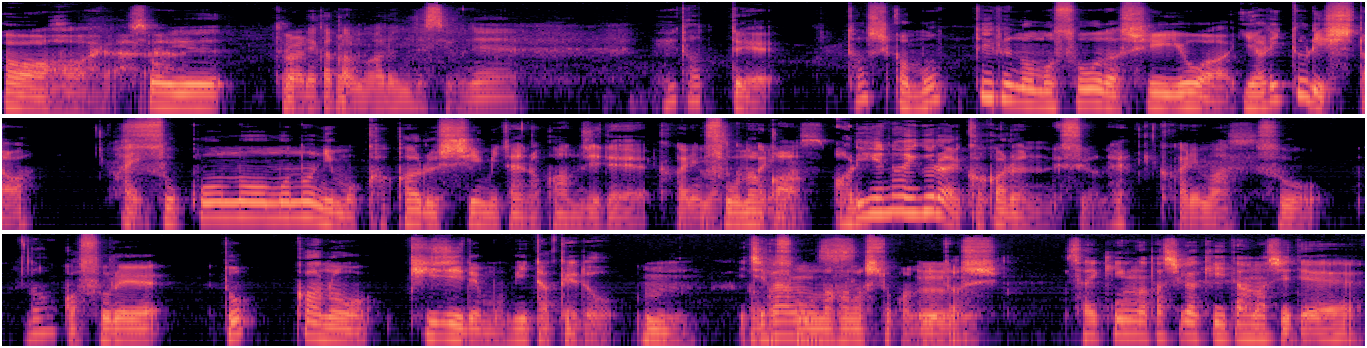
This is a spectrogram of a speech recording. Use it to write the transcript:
ああ、はいはい。そういう取られ方もあるんですよね。え、だって、確か持ってるのもそうだし、要は、やり取りした？はい。そこのものにもかかるし、みたいな感じで。かかりますそう、なんかありえないぐらいかかるんですよね。かかります。そう。なんかそれ、どっかの記事でも見たけど、うん。一番そんな話とか見たし。最近私が聞いた話で、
